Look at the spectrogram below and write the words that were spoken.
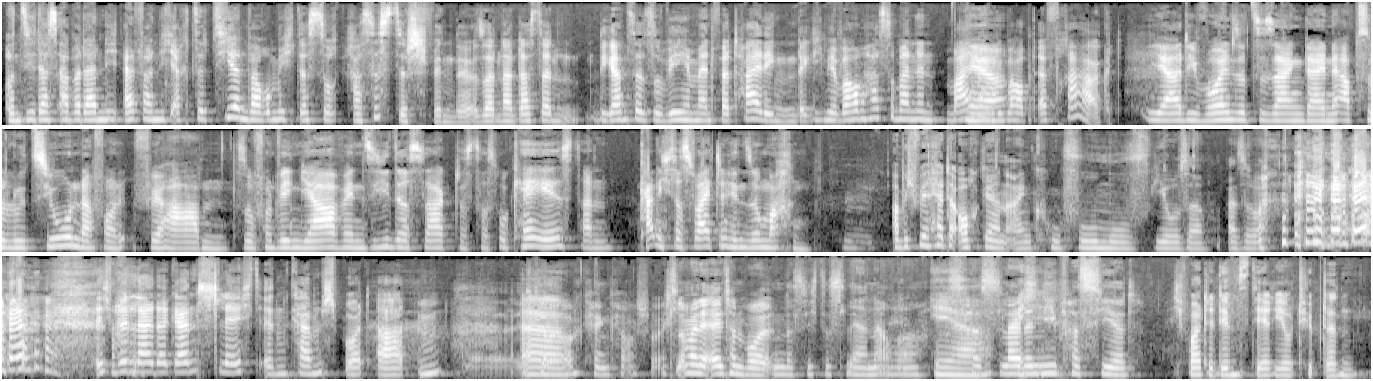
und sie das aber dann nicht, einfach nicht akzeptieren, warum ich das so rassistisch finde, sondern das dann die ganze Zeit so vehement verteidigen. Dann denke ich mir, warum hast du meine Meinung Ja. überhaupt erfragt? Ja, die wollen sozusagen deine Absolution dafür haben. So von wegen, ja, wenn sie das sagt, dass das okay ist, dann kann ich das weiterhin so machen. Aber ich hätte auch gern einen Kung-Fu-Move, Josa. Also, Ich bin leider ganz schlecht in Kampfsportarten. ich habe auch keinen Kampfsport. Ich glaube, meine Eltern wollten, dass ich das lerne, aber Ja, das ist leider ich- nie passiert. Ich wollte dem Stereotyp dann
